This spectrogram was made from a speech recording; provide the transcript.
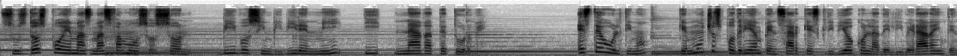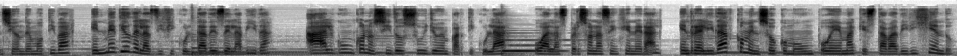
Sus dos poemas más famosos son Vivo sin vivir en mí y Nada te turbe. Este último, que muchos podrían pensar que escribió con la deliberada intención de motivar, en medio de las dificultades de la vida, a algún conocido suyo en particular o a las personas en general, en realidad comenzó como un poema que estaba dirigiendo,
